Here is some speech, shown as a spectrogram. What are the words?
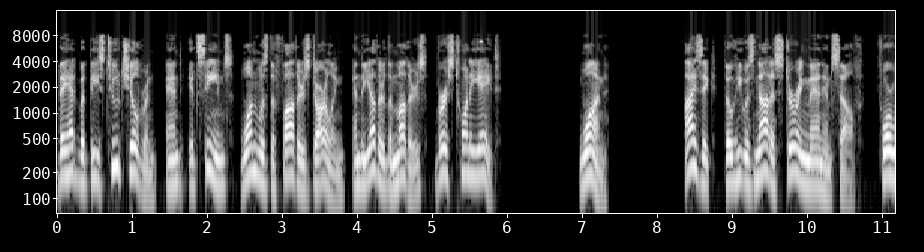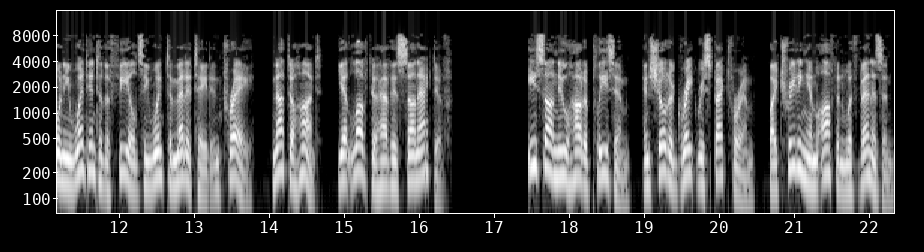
They had but these two children, and, it seems, one was the father's darling, and the other the mother's. Verse 28. 1. Isaac, though he was not a stirring man himself, for when he went into the fields he went to meditate and pray, not to hunt, yet loved to have his son active. Esau knew how to please him, and showed a great respect for him, by treating him often with venison,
